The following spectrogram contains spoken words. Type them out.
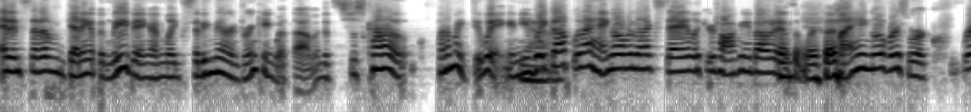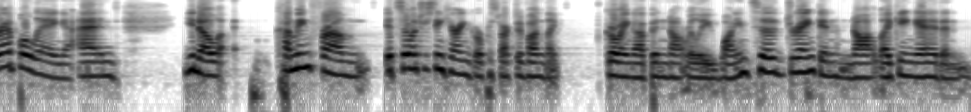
And instead of getting up and leaving, I'm like sitting there and drinking with them. And it's just kind of what am I doing? And you yeah. wake up with a hangover the next day, like you're talking about. It wasn't worth it. My hangovers were crippling. And, you know, coming from it's so interesting hearing your perspective on like growing up and not really wanting to drink and not liking it and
